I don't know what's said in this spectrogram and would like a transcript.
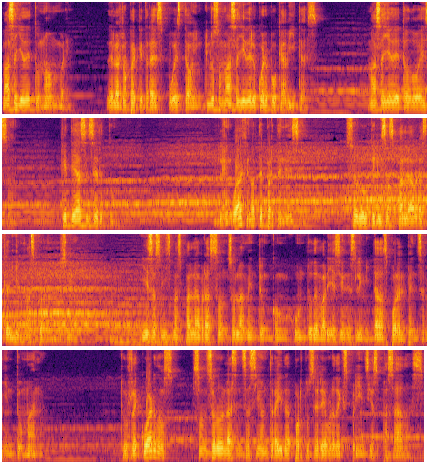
más allá de tu nombre, de la ropa que traes puesta o incluso más allá del cuerpo que habitas. Más allá de todo eso, ¿qué te hace ser tú? El lenguaje no te pertenece, solo utilizas palabras que alguien más pronunció. Y esas mismas palabras son solamente un conjunto de variaciones limitadas por el pensamiento humano. Tus recuerdos son solo la sensación traída por tu cerebro de experiencias pasadas.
